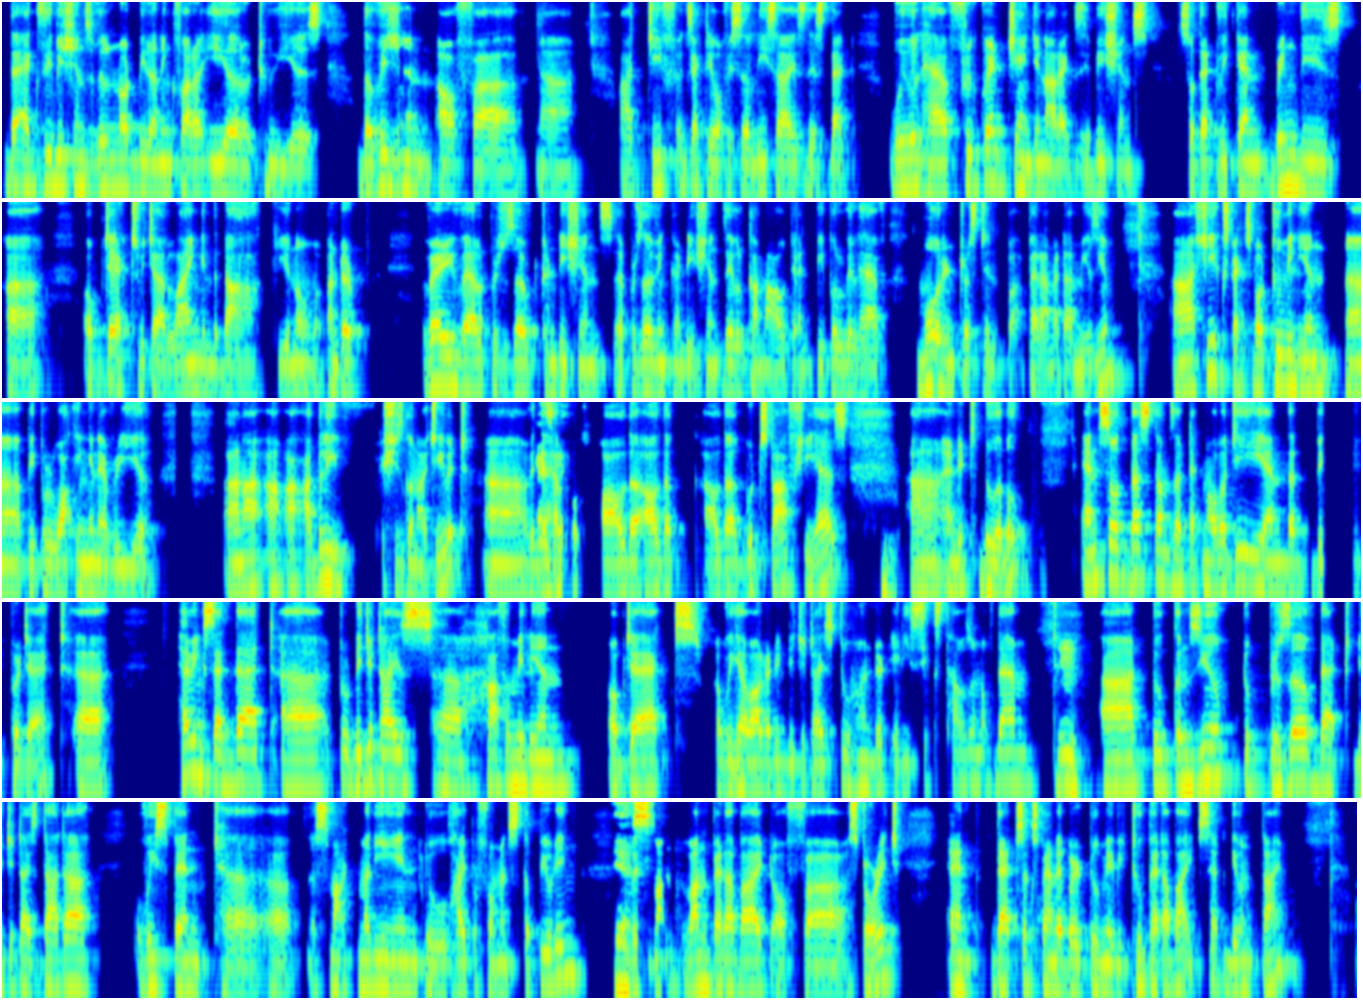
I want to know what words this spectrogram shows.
the exhibitions will not be running for a year or two years. The vision of uh, uh, our chief executive officer Lisa is this that we will have frequent change in our exhibitions so that we can bring these objects which are lying in the dark, you know, under very well preserved conditions, uh, preserving conditions, they will come out and people will have more interest in Parramatta Museum. Uh, she expects about 2 million uh, people walking in every year. And I, I, I believe she's going to achieve it uh, with the help of all the all the all the good stuff she has mm-hmm. uh, and it's doable and so thus comes the technology and the big project uh, having said that uh, to digitize uh, half a million objects we have already digitized 286000 of them mm. to consume to preserve that digitized data we spent smart money into high performance computing yes. with one, one petabyte of uh, storage. And that's expandable to maybe two petabytes at given time.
